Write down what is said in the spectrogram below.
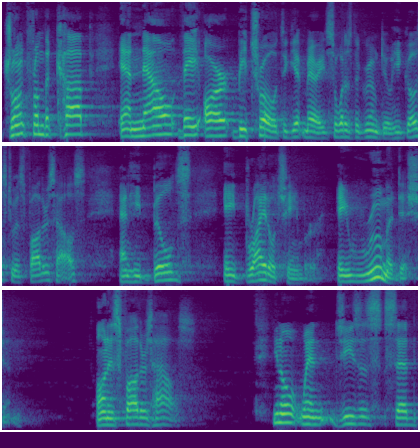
drunk from the cup. And now they are betrothed to get married. So what does the groom do? He goes to his father's house and he builds a bridal chamber, a room addition on his father's house. You know, when Jesus said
